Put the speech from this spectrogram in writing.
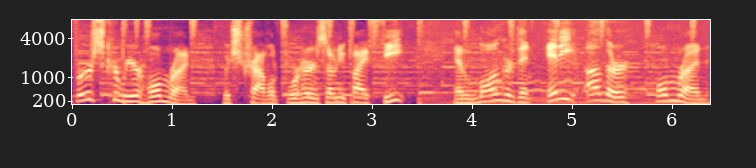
first career home run, which traveled 475 feet and longer than any other home run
